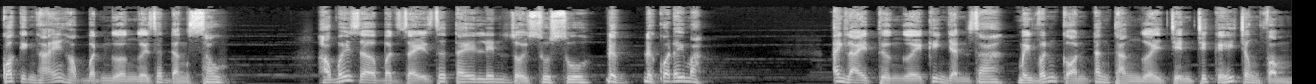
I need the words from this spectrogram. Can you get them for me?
Quá kinh hãi học bật ngửa người ra đằng sau. Học bấy giờ bật dậy giơ tay lên rồi xua xua. Đừng, đừng qua đây mà. Anh lại thường người khi nhận ra Mình vẫn còn đang thẳng người trên chiếc ghế trong phòng.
